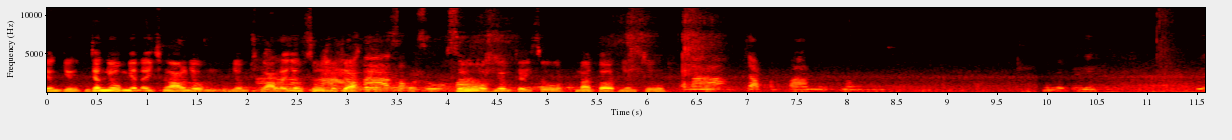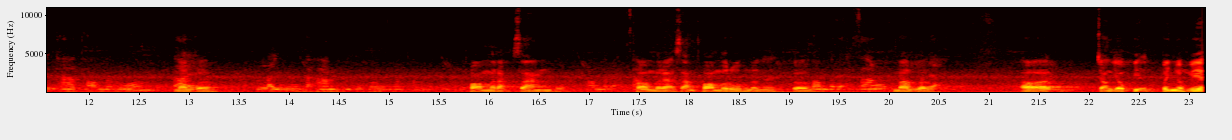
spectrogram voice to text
រៀងយឺតអញ្ចឹងញោមមានអីឆ្ងល់ញោមញោមឆ្ងល់អីញោមសួរមកចោះសួរញោមជ័យសួរបានបើញោមសួរណាចាប់បាននៅក្នុងទេវាថាធម្មរស់បានបើឡៃនឹងក៏អានពីដំបូងមកធម្មរៈសង្ឃ ធម្មរៈសង្ឃធម្មរស់ហ្នឹងឯងក៏ធម្មរៈសង្ឃបានបើអឺចង់យកពាក្យពេញរបស់វា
